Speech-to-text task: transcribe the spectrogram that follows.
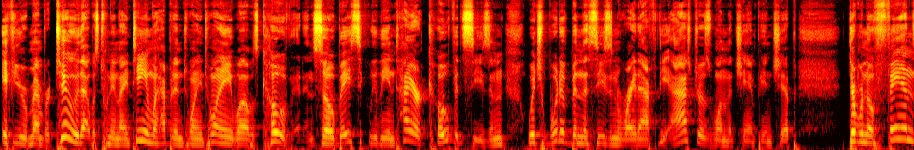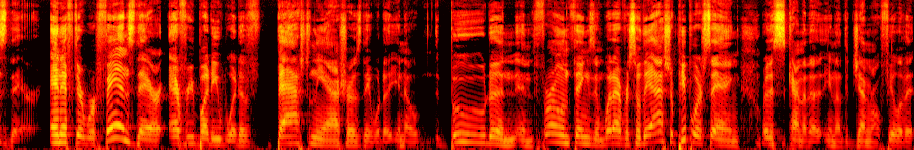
if you remember too, that was 2019. What happened in 2020? Well, it was COVID. And so basically the entire COVID season, which would have been the season right after the Astros won the championship, there were no fans there. And if there were fans there, everybody would have bashed on the Astros. They would have, you know, booed and, and thrown things and whatever. So the Astros people are saying, or this is kind of the, you know, the general feel of it.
